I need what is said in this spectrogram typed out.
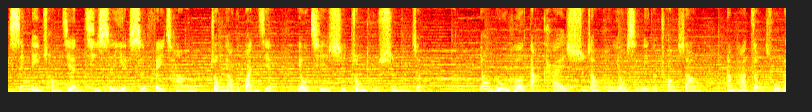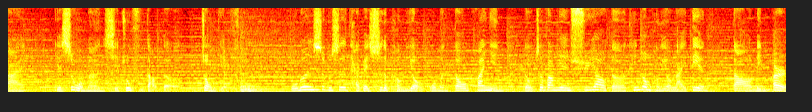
心理重建其实也是非常重要的关键，尤其是中途失明者。要如何打开视障朋友心里的创伤，让他走出来，也是我们协助辅导的重点服务。无论是不是台北市的朋友，我们都欢迎有这方面需要的听众朋友来电到零二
